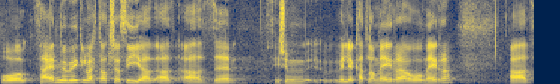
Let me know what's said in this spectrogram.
og það er mjög mikilvægt sér því að eh, því sem vilja kalla meira og meira að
